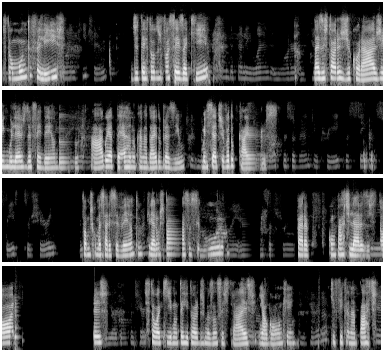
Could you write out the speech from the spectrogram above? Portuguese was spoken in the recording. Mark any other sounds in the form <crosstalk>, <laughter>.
Estou muito feliz de ter todos vocês aqui das histórias de coragem, mulheres defendendo a água e a terra no Canadá e do Brasil, uma iniciativa do Kairos. Vamos começar esse evento, criar um espaço seguro para compartilhar as histórias. Estou aqui no território dos meus ancestrais, em Algonquin, que fica na parte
